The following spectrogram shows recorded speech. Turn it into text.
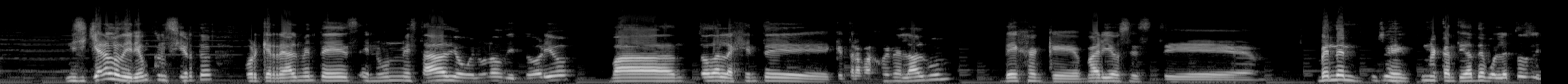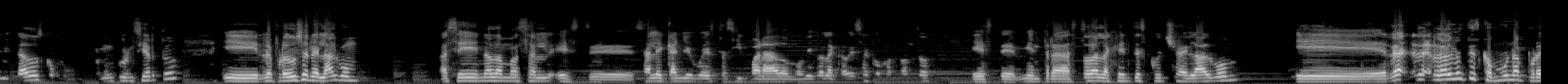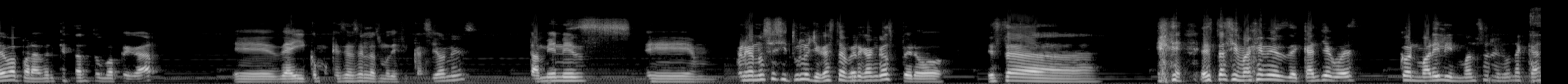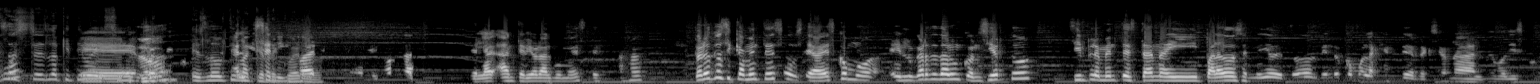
ni siquiera lo diría un concierto, porque realmente es en un estadio o en un auditorio, va toda la gente que trabajó en el álbum, dejan que varios, este, venden eh, una cantidad de boletos limitados como, como un concierto y reproducen el álbum Así nada más sale, este, sale Kanye West así parado, moviendo la cabeza como tonto, este, mientras toda la gente escucha el álbum. Eh, realmente es como una prueba para ver qué tanto va a pegar. Eh, de ahí como que se hacen las modificaciones. También es... Eh, no sé si tú lo llegaste a ver, Gangas, pero esta... estas imágenes de Kanye West con Marilyn Manson en una casa. Justo es lo que te iba a decir. Eh, ¿no? Es lo última que recuerdo el anterior álbum este. Ajá. Pero es básicamente eso, o sea, es como en lugar de dar un concierto, simplemente están ahí parados en medio de todos viendo cómo la gente reacciona al nuevo disco.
